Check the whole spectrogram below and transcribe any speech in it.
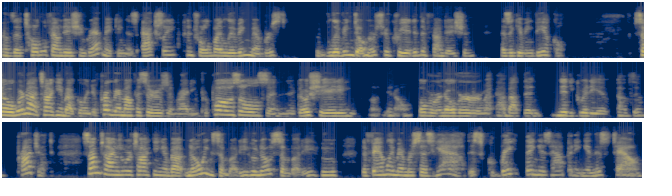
of the total foundation grant making is actually controlled by living members, living donors who created the foundation as a giving vehicle. So we're not talking about going to program officers and writing proposals and negotiating, you know, over and over about the nitty gritty of, of, the project. Sometimes we're talking about knowing somebody who knows somebody who the family member says, yeah, this great thing is happening in this town.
